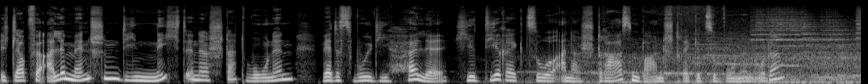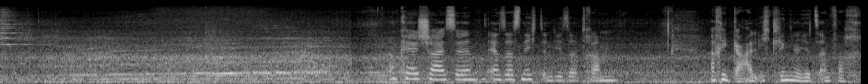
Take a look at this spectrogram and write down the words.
Ich glaube, für alle Menschen, die nicht in der Stadt wohnen, wäre das wohl die Hölle, hier direkt so an der Straßenbahnstrecke zu wohnen, oder? Okay, scheiße. Er saß nicht in dieser Tram. Ach egal, ich klingel jetzt einfach.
